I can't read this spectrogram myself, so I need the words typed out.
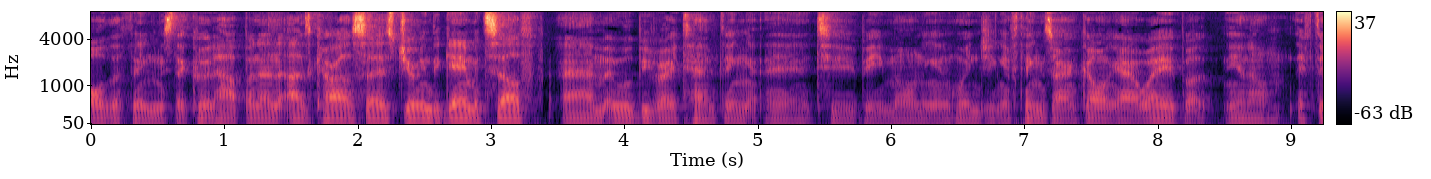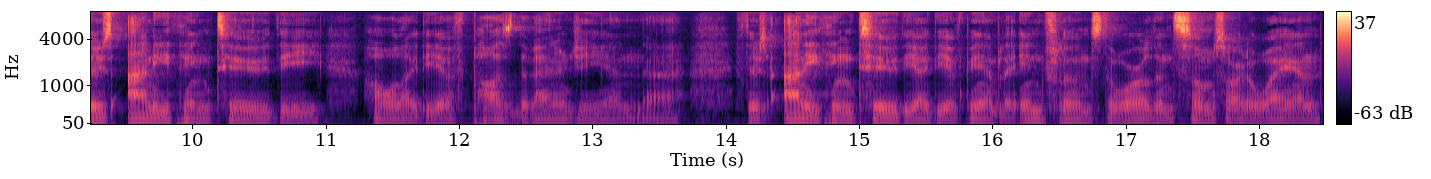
all the things that could happen. And as Carl says during the game itself, um, it will be very tempting uh, to be moaning and whinging if things aren't going our way. But you know, if there's anything to the whole idea of positive energy and uh, if there's anything to the idea of being able to influence the world in some sort of way and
